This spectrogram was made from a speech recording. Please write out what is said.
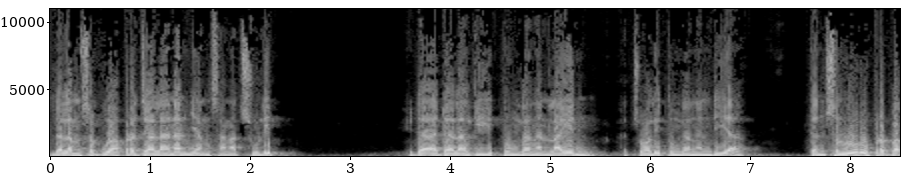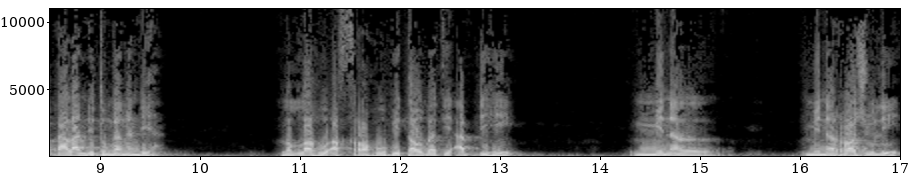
dalam sebuah perjalanan yang sangat sulit. Tidak ada lagi tunggangan lain kecuali tunggangan dia dan seluruh perbekalan di tunggangan dia. Lallahu afrahu bitaubati abdihi minal minar rajuli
